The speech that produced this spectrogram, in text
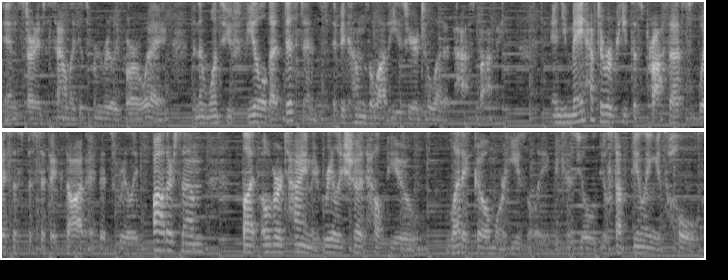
and starting to sound like it's from really far away. And then once you feel that distance, it becomes a lot easier to let it pass by. And you may have to repeat this process with a specific thought if it's really bothersome, but over time it really should help you let it go more easily because you'll you'll stop feeling its hold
